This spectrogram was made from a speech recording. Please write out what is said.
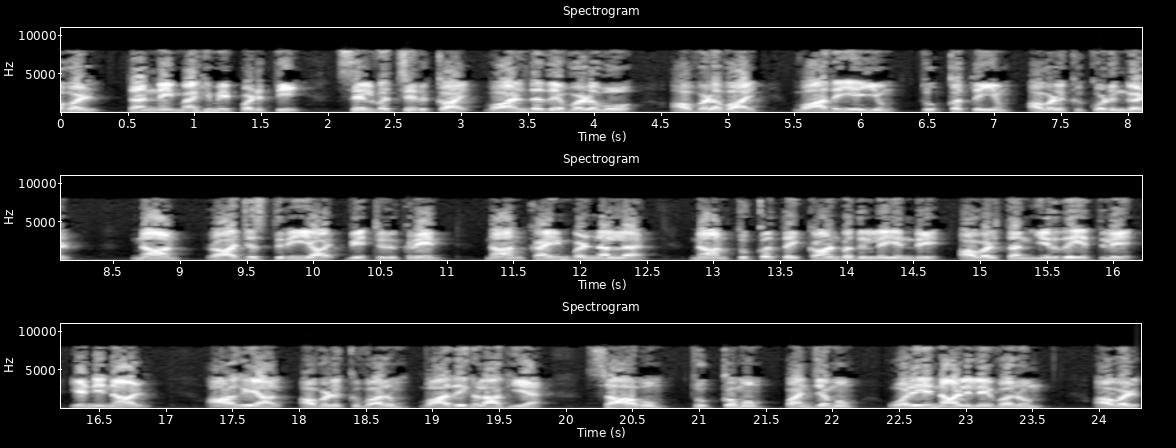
அவள் தன்னை மகிமைப்படுத்தி செல்வச் செருக்காய் வாழ்ந்தது எவ்வளவோ அவ்வளவாய் வாதையையும் துக்கத்தையும் அவளுக்கு கொடுங்கள். நான் ராஜஸ்திரீயாய் வீற்றிருக்கிறேன். நான் கைம்பெண்ணல்ல நான் துக்கத்தை காண்பதில்லை என்று அவள் தன் இருதயத்திலே எண்ணினாள். ஆகையால் அவளுக்கு வரும் வாதைகளாகிய சாவும் துக்கமும் பஞ்சமும் ஒரே நாளிலே வரும். அவள்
